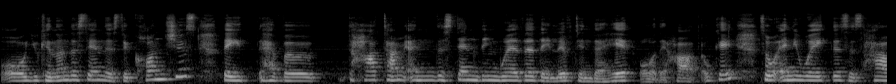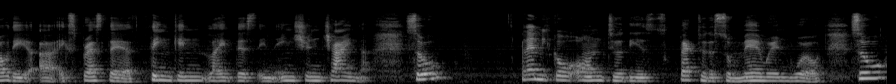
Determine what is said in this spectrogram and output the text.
or you can understand as the conscious, they have a hard time understanding whether they lived in the head or the heart okay? So anyway this is how they uh, express their thinking like this in ancient china. So let me go on to this back to the Sumerian world. So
